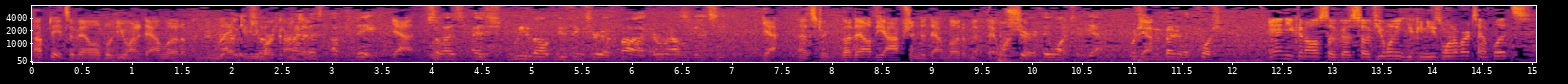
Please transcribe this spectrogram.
updates available. Do you want to download them? And then that'll Really? give you so more keep my content. list up to date. Yeah. So as, as we develop new things here at 5, everyone else is going to see them. Yeah, that's true. But they'll have the option to download them if they want. Sure, if they want to, yeah. Which Yeah. is even better than forcing them. And you can also go. So if you want to, you can use one of our templates. Sure.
